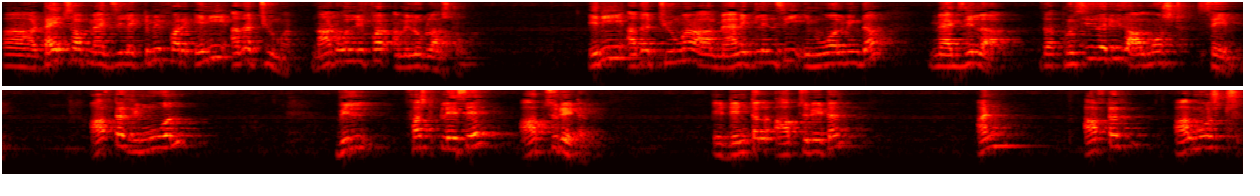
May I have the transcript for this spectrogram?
uh, types of maxillectomy for any other tumor, not only for ameloblastoma. Any other tumor or malignancy involving the maxilla, the procedure is almost same. After removal, will first place a obturator, a dental obturator and after almost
